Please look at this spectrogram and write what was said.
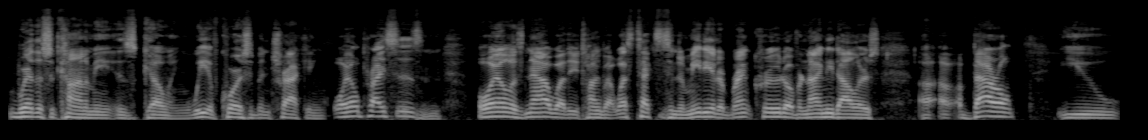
where this economy is going. We, of course, have been tracking oil prices, and oil is now, whether you're talking about West Texas Intermediate or Brent crude, over $90 a, a barrel. You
